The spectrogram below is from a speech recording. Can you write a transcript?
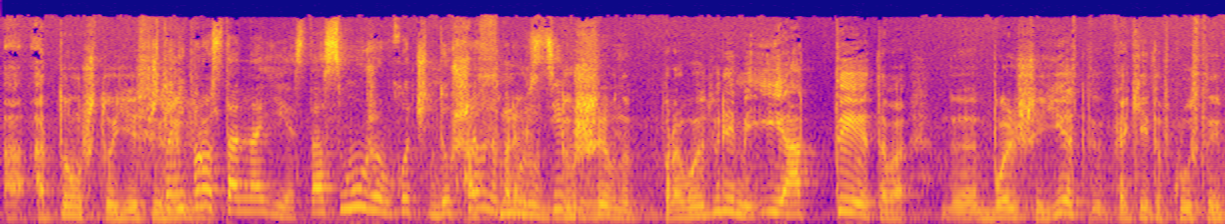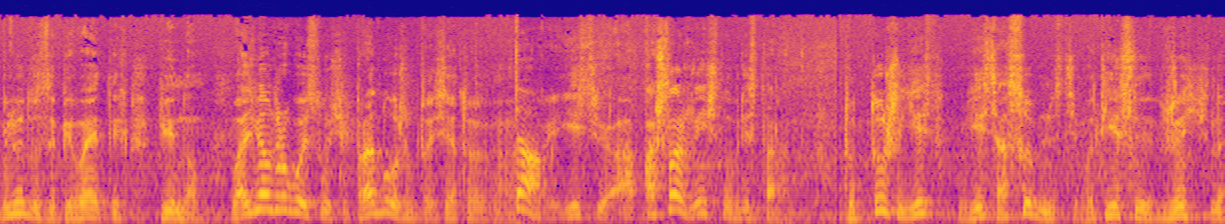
о, о том, что если Что не жен- просто она ест, а с мужем хочет душевно а с мужем провести время. душевно проводит время, и от этого э, больше ест какие-то вкусные блюда, запивает их вином. Возьмем другой случай, продолжим. То есть это, э, Так. есть, а пошла женщина в ресторан. Тут тоже есть, есть особенности. Вот если женщина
